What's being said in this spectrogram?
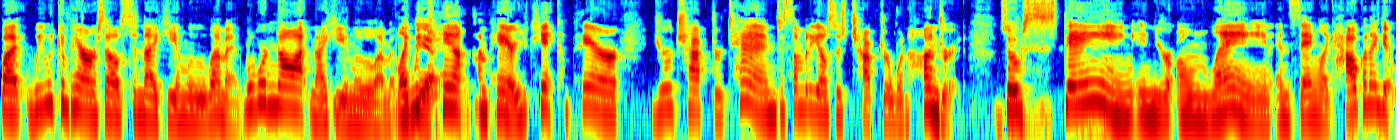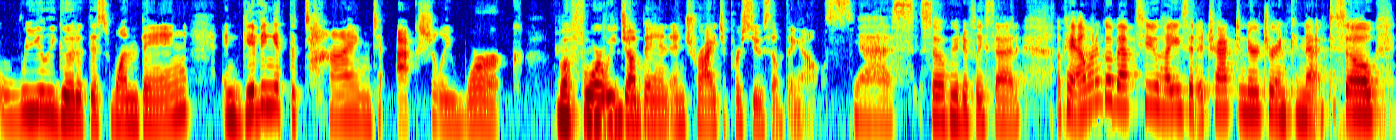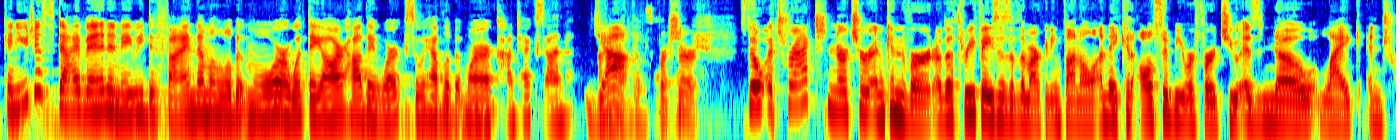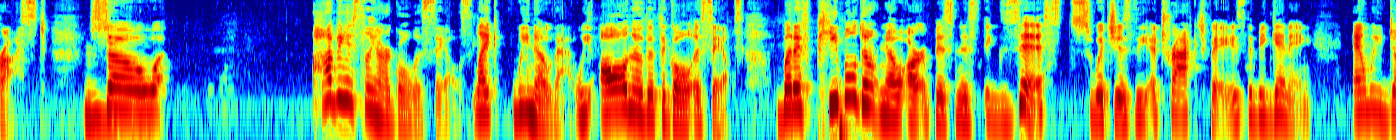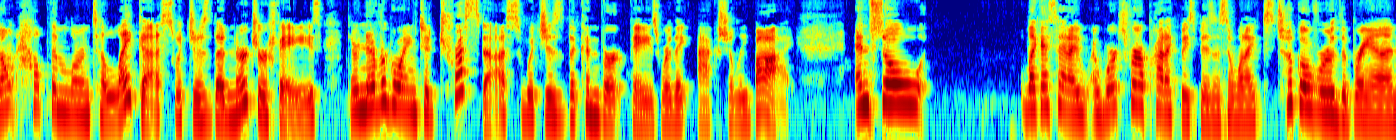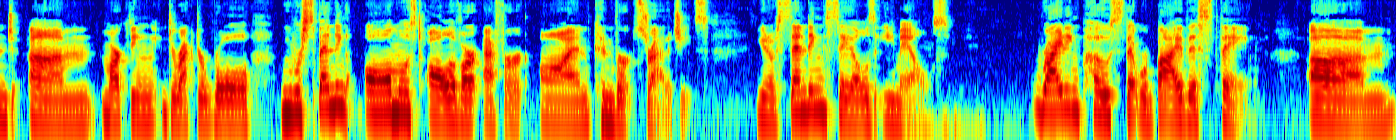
but we would compare ourselves to Nike and Lululemon. Well, we're not Nike and Lululemon. Like we yeah. can't compare. You can't compare your chapter 10 to somebody else's chapter 100. So staying in your own lane and saying like how can I get really good at this one thing and giving it the time to actually work before we mm-hmm. jump in and try to pursue something else. Yes, so beautifully said. Okay, I want to go back to how you said attract, nurture, and connect. So, can you just dive in and maybe define them a little bit more, or what they are, how they work, so we have a little bit more context on? Yeah, on for sure. So, attract, nurture, and convert are the three phases of the marketing funnel, and they can also be referred to as know, like, and trust. Mm-hmm. So, obviously our goal is sales. Like we know that. We all know that the goal is sales. But if people don't know our business exists, which is the attract phase, the beginning, and we don't help them learn to like us, which is the nurture phase, they're never going to trust us, which is the convert phase where they actually buy. And so like I said, I, I worked for a product based business. And when I took over the brand um, marketing director role, we were spending almost all of our effort on convert strategies, you know, sending sales emails, writing posts that were buy this thing. Um,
